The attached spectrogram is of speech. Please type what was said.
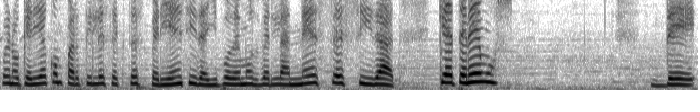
Bueno, quería compartirles esta experiencia y de allí podemos ver la necesidad que tenemos de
